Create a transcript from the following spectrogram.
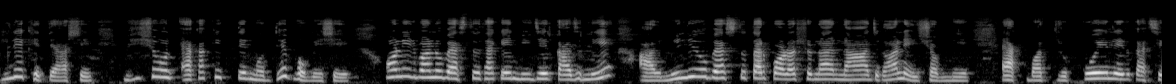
গিলে খেতে আসে, ভীষণ একাকিত্বের মধ্যে ভোগে সে। অনির্বাণও ব্যস্ত থাকে নিজের কাজ নিয়ে আর মিলিও ব্যস্ত তার পড়াশোনা, নাচ, গান এইসব নিয়ে। একমাত্র কোয়েলের কাছে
